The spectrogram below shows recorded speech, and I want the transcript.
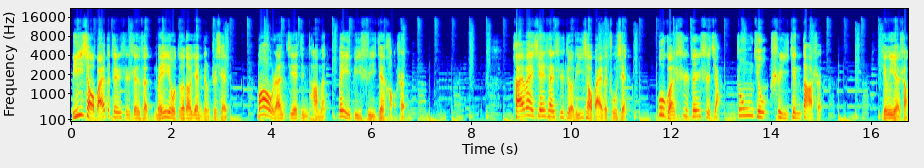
李小白的真实身份没有得到验证之前，贸然接近他们未必是一件好事儿。海外仙山使者李小白的出现，不管是真是假，终究是一件大事儿。平野上。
